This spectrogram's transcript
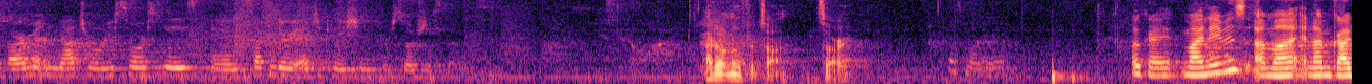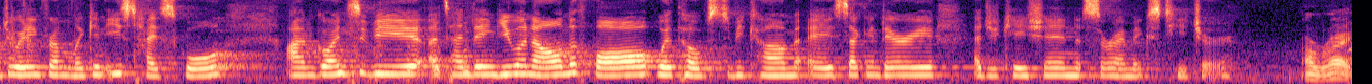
environment and natural resources and secondary education for social studies. I don't know if it's on. Okay, my name is Emma, and I'm graduating from Lincoln East High School. I'm going to be attending UNL in the fall with hopes to become a secondary education ceramics teacher. All right.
